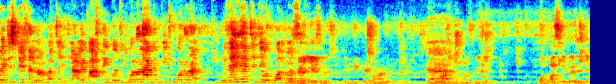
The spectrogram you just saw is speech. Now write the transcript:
রেজিস্ট্রেশন নাম্বার চাইছে। আমি বাস থেকে বলছি বলো না একদম কিছু বলো না। বোঝাই যাচ্ছে যে ও বদমাস। ওইটাই বদমাস রিপ্রেজেন্টেটিভ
